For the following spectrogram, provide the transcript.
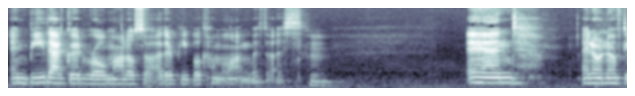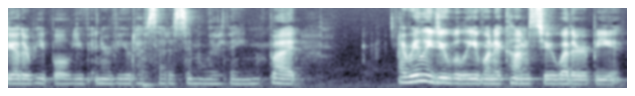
and be that good role model so other people come along with us. Hmm. And I don't know if the other people you've interviewed have said a similar thing, but I really do believe when it comes to whether it be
